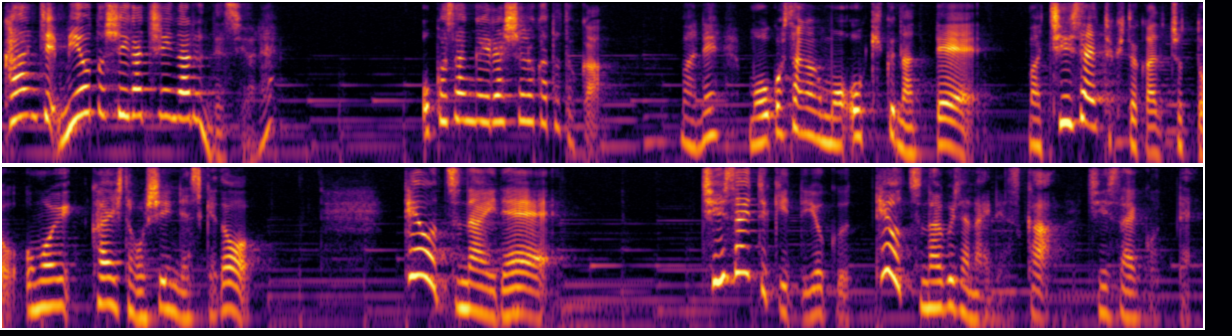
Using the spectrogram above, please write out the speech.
感じ見落としがちになるんですよね。お子さんがいらっしゃる方とかまあねもうお子さんがもう大きくなってまあ、小さい時とかちょっと思い返してほしいんですけど手をつないで小さい時ってよく手をつなぐじゃないですか小さい子って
